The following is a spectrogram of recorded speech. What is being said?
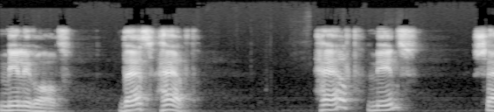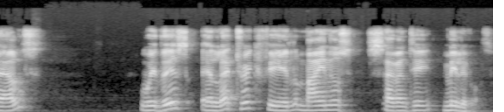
millivolts. That's health. Health means cells with this electric field minus 70 millivolts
